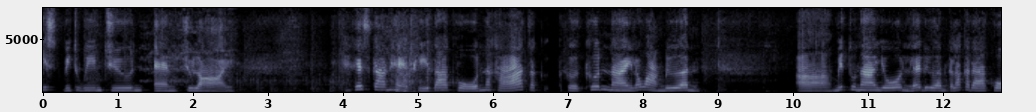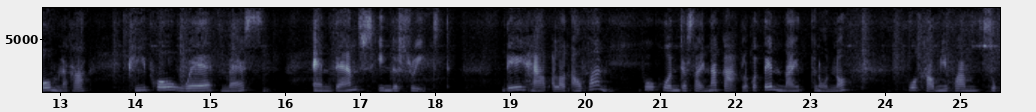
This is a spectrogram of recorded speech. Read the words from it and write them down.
is between June and July เทศกาลแห่ผีตาโขนนะคะ จะเกิดขึ้นในระหว่างเดือนอมิถุนายนและเดือนกรกฎาคมนะคะ People wear masks and dance in the street they have a lot of fun ผู้คนจะใส่หน้ากากแล้วก็เต้นในถนนเนาะ พวกเขามีความสุข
